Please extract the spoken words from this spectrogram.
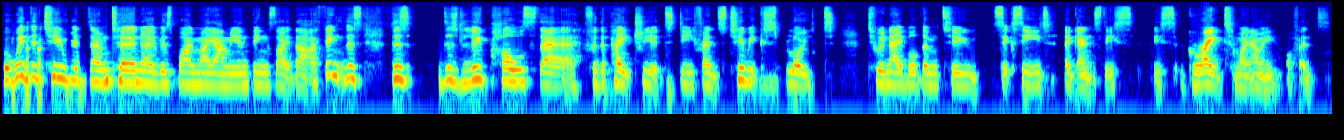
But with the two red zone turnovers by Miami and things like that, I think there's there's there's loopholes there for the Patriots defense to exploit to enable them to succeed against this this great Miami offense.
